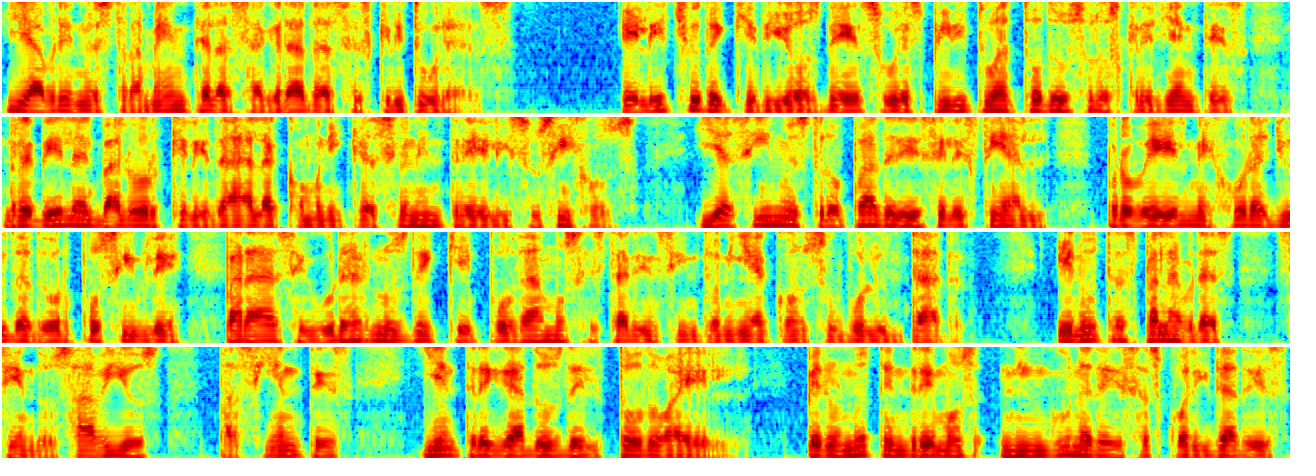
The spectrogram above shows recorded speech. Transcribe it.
y abre nuestra mente a las sagradas escrituras. El hecho de que Dios dé su espíritu a todos los creyentes revela el valor que le da a la comunicación entre Él y sus hijos, y así nuestro Padre Celestial provee el mejor ayudador posible para asegurarnos de que podamos estar en sintonía con su voluntad. En otras palabras, siendo sabios, pacientes y entregados del todo a Él. Pero no tendremos ninguna de esas cualidades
